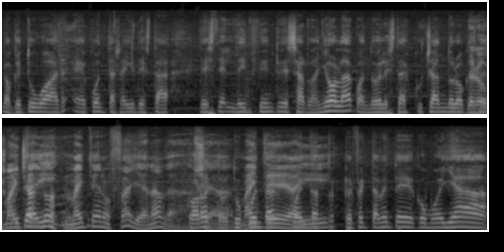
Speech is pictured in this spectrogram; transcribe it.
lo que tú eh, cuentas ahí de esta de este el incidente de Sardañola, cuando él está escuchando lo que Pero está Maite, ahí, escuchando. Maite no falla nada. o Correcto, sea, tú cuentas, ahí- cuentas perfectamente como ella.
